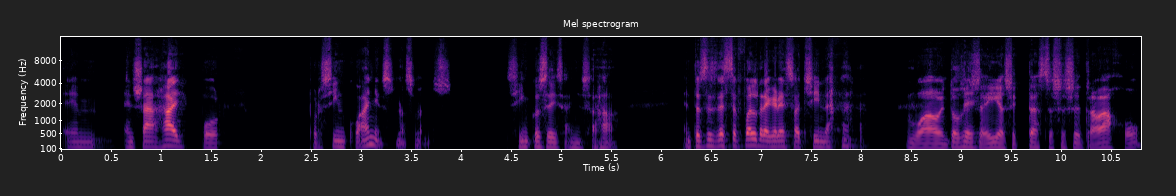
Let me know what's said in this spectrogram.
en, en Shanghai por, por cinco años, más o menos. Cinco o seis años, ajá. Entonces ese fue el regreso a China. Wow, entonces ahí aceptaste ese trabajo,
